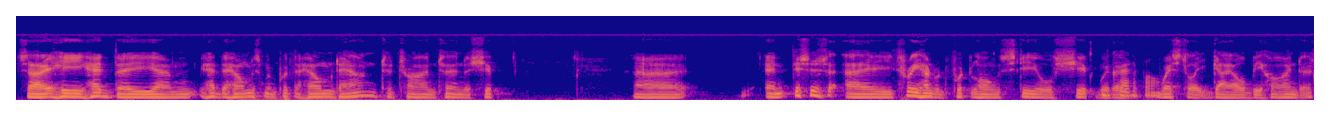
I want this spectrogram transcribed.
so he had the um, had the helmsman put the helm down to try and turn the ship. Uh, and this is a 300 foot long steel ship with Incredible. a westerly gale behind it,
